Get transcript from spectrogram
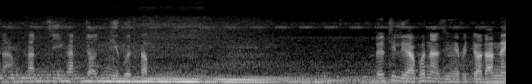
สามคันสี่คันจอดนี่เบิดครับเดี๋ยวที่เหลือเพื่อนอาจจะให้ไปจอดด้านไหน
